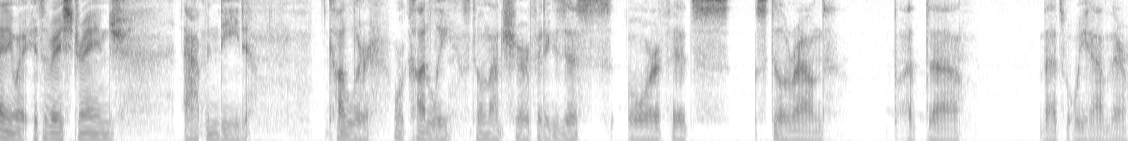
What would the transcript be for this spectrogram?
Anyway, it's a very strange app indeed. Cuddlr or Cuddly, still not sure if it exists or if it's still around, but uh, that's what we have there.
